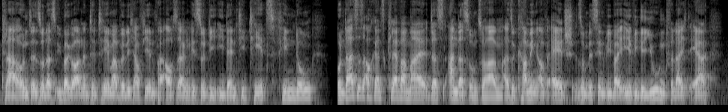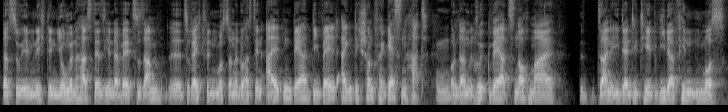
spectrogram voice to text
klar, und äh, so das übergeordnete Thema würde ich auf jeden Fall auch sagen, ist so die Identitätsfindung und da ist es auch ganz clever, mal das andersrum zu haben. Also Coming of Age, so ein bisschen wie bei ewige Jugend, vielleicht eher, dass du eben nicht den Jungen hast, der sich in der Welt zusammen äh, zurechtfinden muss, sondern du hast den Alten, der die Welt eigentlich schon vergessen hat mhm. und dann rückwärts nochmal seine Identität wiederfinden muss.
